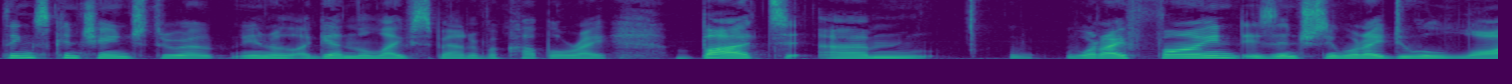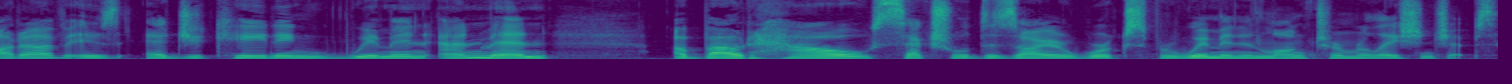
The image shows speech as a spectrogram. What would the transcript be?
things can change throughout, you know, again, the lifespan of a couple, right? But um, what I find is interesting, what I do a lot of is educating women and men about how sexual desire works for women in long-term relationships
